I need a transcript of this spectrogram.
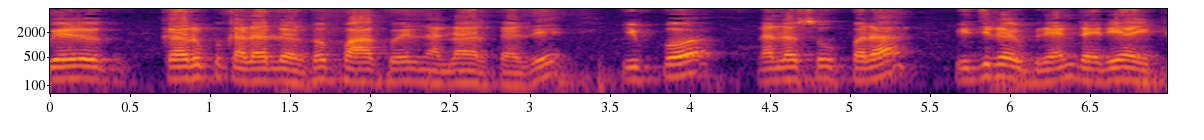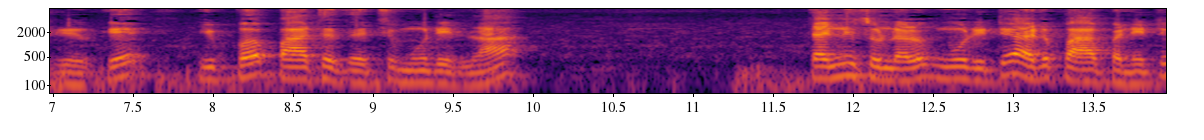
வெ கருப்பு கலரில் இருக்கும். பார்க்கவே நல்லா இருக்காது. இப்போது நல்லா சூப்பராக வெஜிடபிள் பிரியாணி ரெடி ஆகிட்டு இருக்குது இப்போ பாத்திரத்தை வச்சு மூடிடலாம். தண்ணி சுண்டளவுக்கு மூடிட்டு அடுப்பு ஆஃப் பண்ணிவிட்டு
